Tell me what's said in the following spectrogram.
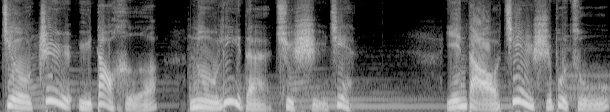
就志与道合，努力的去实践，引导见识不足、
